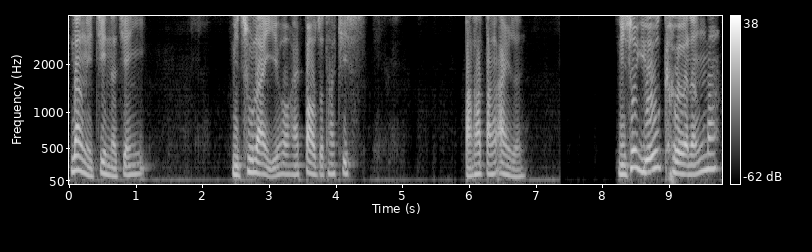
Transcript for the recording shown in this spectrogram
让你进了监狱。你出来以后还抱着他 kiss，把他当爱人，你说有可能吗？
